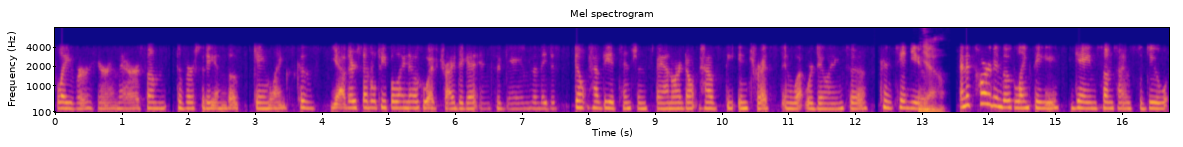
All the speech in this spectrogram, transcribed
flavor here and there, some diversity in the game lengths. Because yeah, there's several people I know who I've tried to get into games and they just don't have the attention span or don't have the interest in what we're doing to continue. yeah. And it's hard in those lengthy games sometimes to do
